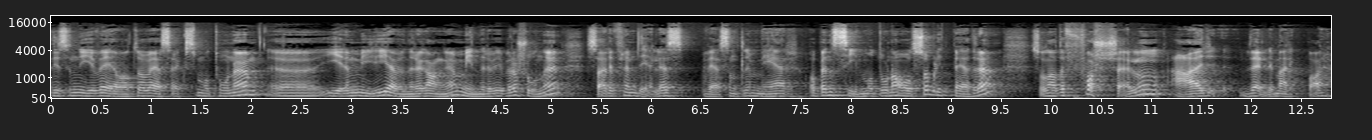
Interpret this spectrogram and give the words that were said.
disse nye V8 og V6-motorene, eh, gir en mye jevnere gange, mindre vibrasjoner, så er det fremdeles vesentlig mer. Og bensinmotoren har også blitt bedre, sånn at forskjellen er veldig merkbar.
